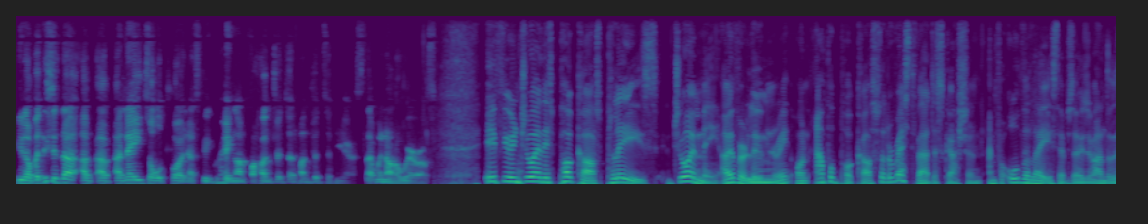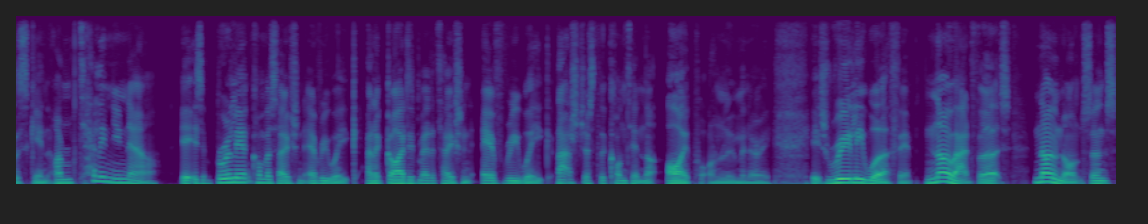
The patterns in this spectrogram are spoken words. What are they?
you know, but this is a, a, an age old point that's been going on for hundreds and hundreds of years that we're not aware of. If you're enjoying this podcast, please join me over at Luminary on Apple Podcasts for the rest of our discussion and for all the latest episodes of Under the Skin. I'm telling you now, it is a brilliant conversation every week and a guided meditation every week. That's just the content that I put on Luminary. It's really worth it. No adverts, no nonsense,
